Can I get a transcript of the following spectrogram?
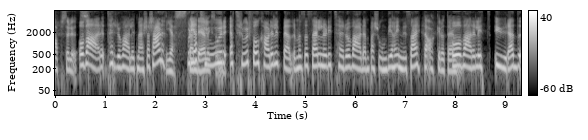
Absolutt. Å være, tørre å være litt mer seg sjæl. yes, Fordi jeg, det, tror, liksom. jeg tror folk har det litt bedre med seg selv når de tør å være den personen de har inni seg. Det er akkurat det. Og være litt uredd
